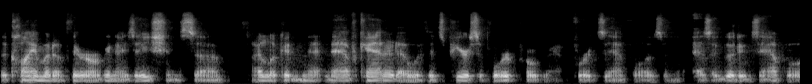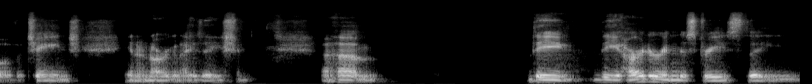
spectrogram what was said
the climate of their organizations. Uh, I look at NAV Canada with its peer support program, for example, as, an, as a good example of a change in an organization. Um, the, the harder industries, the,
